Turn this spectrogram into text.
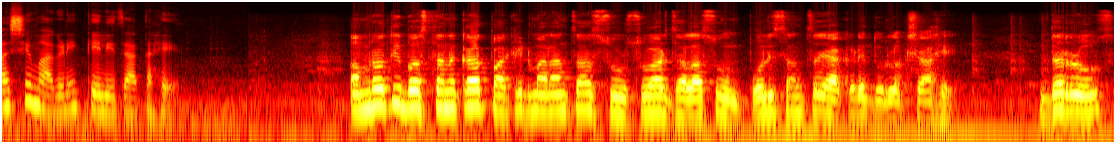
अशी मागणी केली जात आहे. अमरावती बसस्थानकात पाकिटमारांचा सुळसुळाट झाला असून पोलिसांचं याकडे दुर्लक्ष आहे. दररोज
